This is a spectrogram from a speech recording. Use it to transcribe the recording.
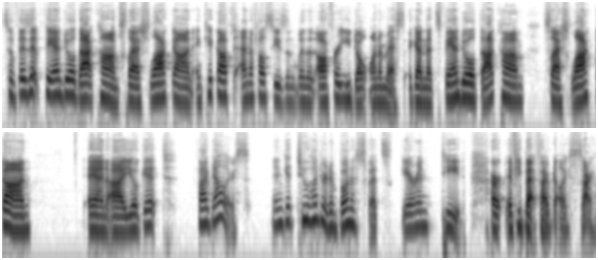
So visit fanduel.com slash locked on and kick off the NFL season with an offer you don't want to miss. Again, that's fanduel.com slash locked on and uh, you'll get $5 and get 200 in bonus bets guaranteed. Or if you bet $5, sorry,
